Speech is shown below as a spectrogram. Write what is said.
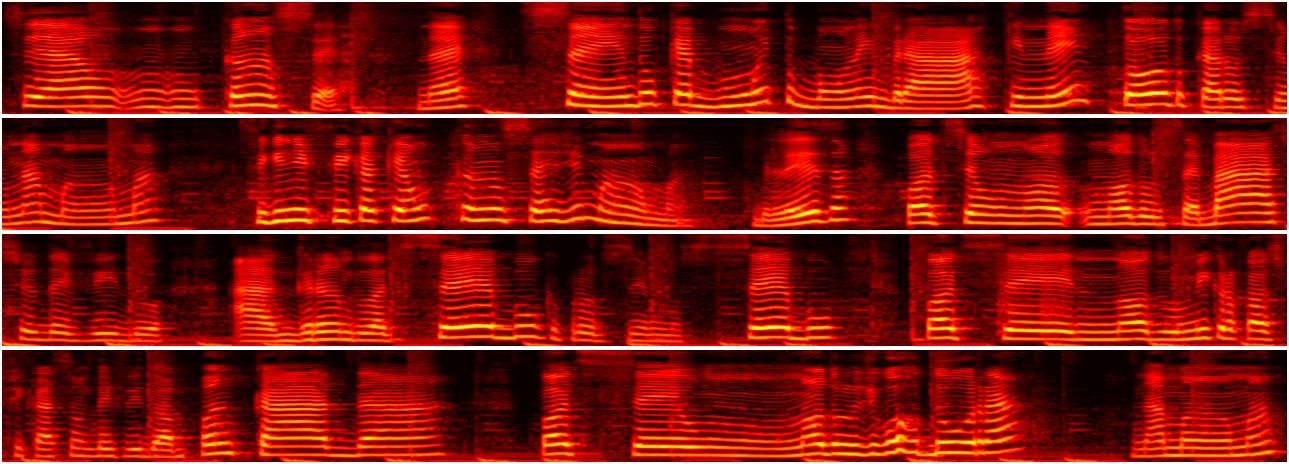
se é um, um câncer, né? Sendo que é muito bom lembrar que nem todo carocinho na mama significa que é um câncer de mama, beleza? Pode ser um nódulo sebáceo devido à glândula de sebo, que produzimos sebo, pode ser nódulo microcalcificação devido à pancada, pode ser um nódulo de gordura na mama,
